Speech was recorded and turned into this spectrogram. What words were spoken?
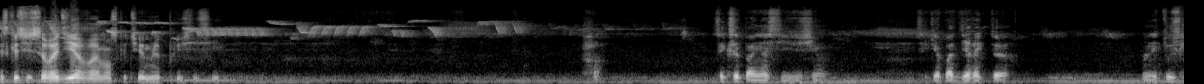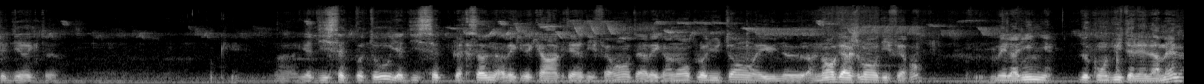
Est-ce que tu saurais dire vraiment ce que tu aimes le plus ici? C'est que c'est pas une institution. C'est qu'il n'y a pas de directeur. On est tous les directeurs. Ok. Voilà, Il y a 17 poteaux, il y a 17 personnes avec des caractères différents, avec un emploi du temps et une, un engagement différent. Mais la ligne de conduite, elle est la même.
